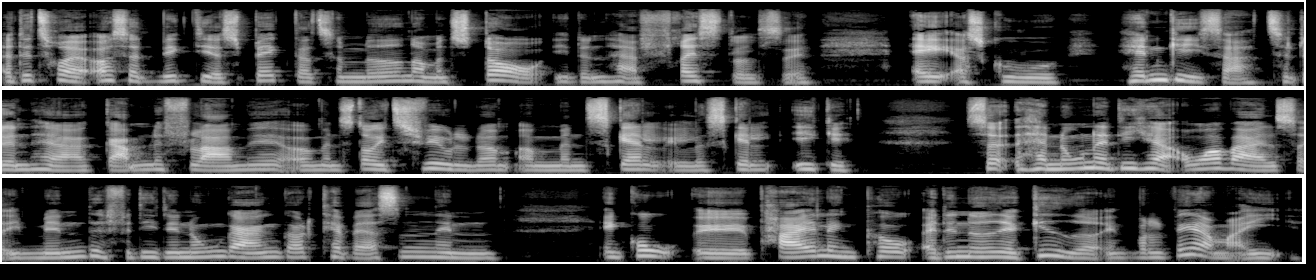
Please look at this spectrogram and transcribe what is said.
og det tror jeg også er et vigtigt aspekt at tage med, når man står i den her fristelse af at skulle hengive sig til den her gamle flamme, og man står i tvivl om, om man skal eller skal ikke så have nogle af de her overvejelser i mente, fordi det nogle gange godt kan være sådan en, en god øh, pejling på, er det noget, jeg gider involvere mig i?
